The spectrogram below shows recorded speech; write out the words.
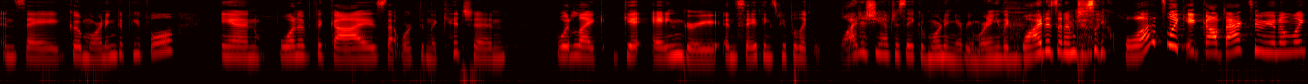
and say good morning to people. And one of the guys that worked in the kitchen would like get angry and say things people like why does she have to say good morning every morning like why does it i'm just like what like it got back to me and i'm like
